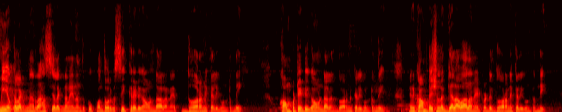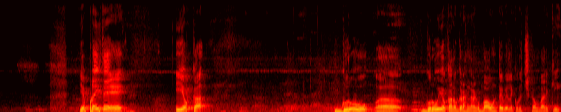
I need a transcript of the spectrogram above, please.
మీ యొక్క లగ్నం రహస్య లగ్నమైనందుకు కొంతవరకు సీక్రెట్గా ఉండాలనే ధోరణి కలిగి ఉంటుంది. కాంపిటేటివ్గా ఉండాలనే ధోరణి కలిగి ఉంటుంది. నేను కాంపిటీషన్లో గెలవాలనేటువంటి ధోరణి కలిగి ఉంటుంది. ఎప్పుడైతే ఈ యొక్క గురువు గురువు యొక్క అనుగ్రహం కనుక బాగుంటే వీళ్ళకి వృచ్చికం వారికి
